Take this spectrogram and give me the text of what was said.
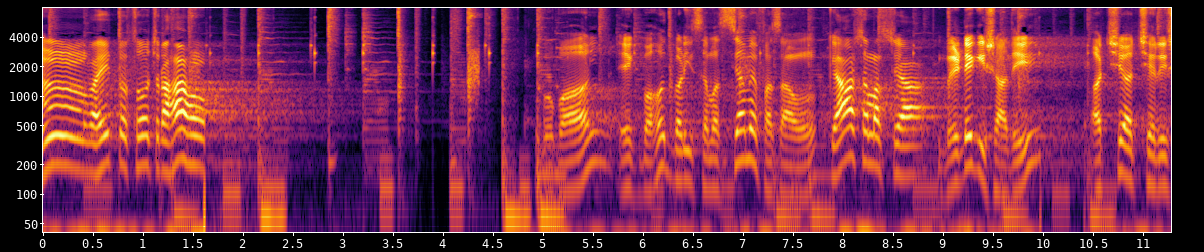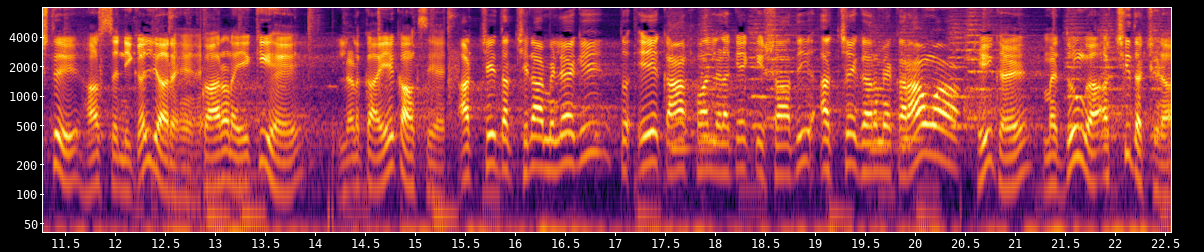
हम्म वही तो सोच रहा हूँ। गोपाल एक बहुत बड़ी समस्या में फंसा हूँ। क्या समस्या? बेटे की शादी? अच्छे अच्छे रिश्ते हाथ से निकल जा रहे हैं। कारण एक ही है लड़का एक आँख से है। अच्छी दक्षिणा मिलेगी तो एक आँख वाले लड़के की शादी अच्छे घर में कराऊँगा। ठीक है, मैं दूँगा अच्छी दक्षिणा।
